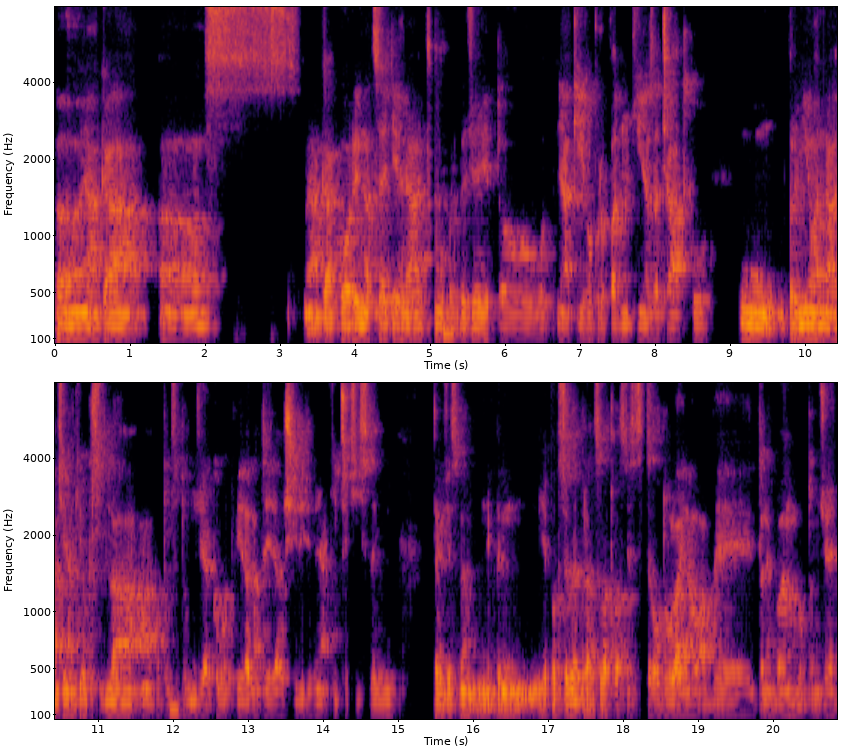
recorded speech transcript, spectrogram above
uh, nějaká uh, nějaká koordinace těch hráčů, protože je to od nějakého propadnutí na začátku u prvního hráče nějakého křídla a potom se to může jako otvírat na ty další, když je to nějaké přečíslení. Takže jsme některým je potřebuje pracovat vlastně s celou tou lineou, aby to nebylo jenom o tom, že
